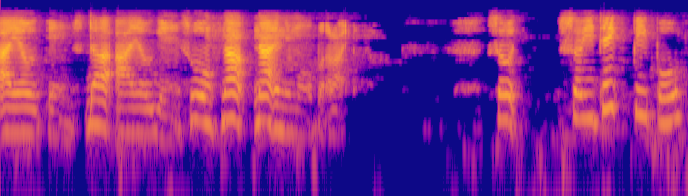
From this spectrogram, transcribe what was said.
IO games, the IO games. Well, not not anymore, but like. So, so you take people.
